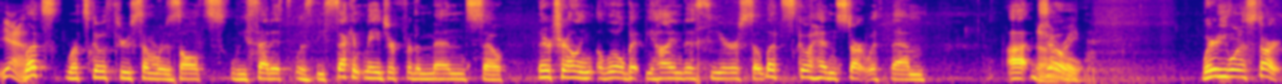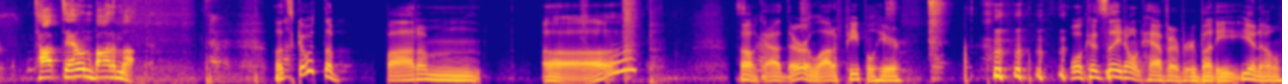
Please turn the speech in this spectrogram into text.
Yeah. let's let's go through some results. We said it was the second major for the men, so they're trailing a little bit behind this year. So let's go ahead and start with them. Uh, Joe, right. where do you want to start? Top down, bottom up. Let's go with the bottom up. Oh God, there are a lot of people here. well, because they don't have everybody, you know.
